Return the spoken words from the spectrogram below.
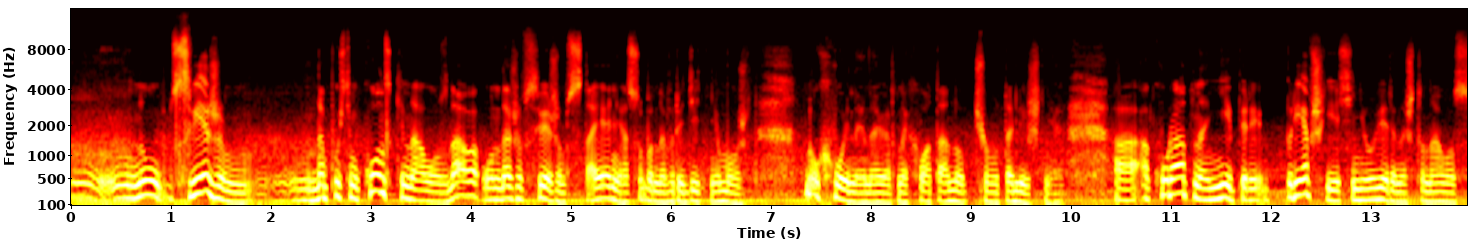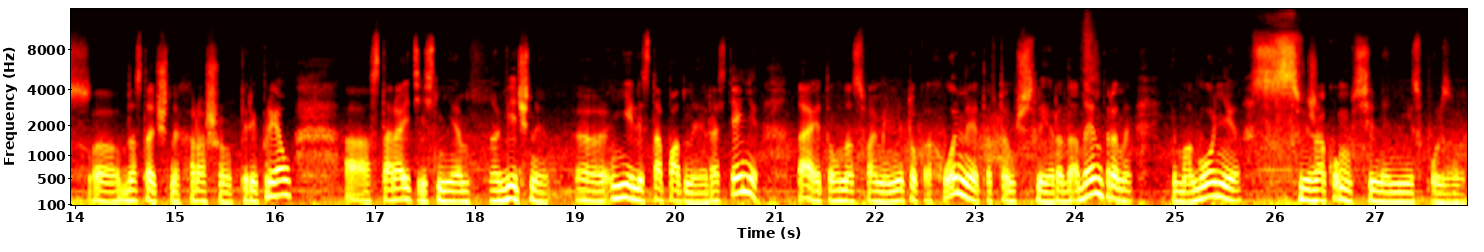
ну, свежим допустим, конский навоз, да, он даже в свежем состоянии особо навредить не может. Ну, хвойные, наверное, хватанут чего-то лишнее. А, аккуратно, не перепревший, если не уверены, что навоз а, достаточно хорошо перепрел, а, старайтесь не вечные, а, не листопадные растения. Да, это у нас с вами не только хвойные, это в том числе и рододендроны, и магонии. Свежаком сильно не использовать.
